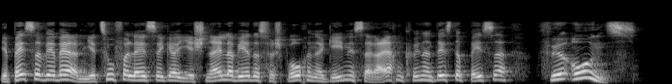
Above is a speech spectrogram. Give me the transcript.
je besser wir werden, je zuverlässiger, je schneller wir das versprochene Ergebnis erreichen können, desto besser für uns.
